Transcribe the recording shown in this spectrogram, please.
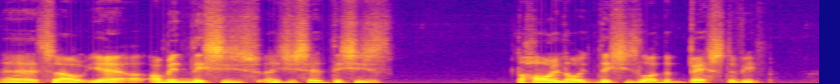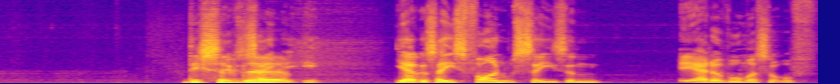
Uh, so yeah, I mean this is as you said, this is the highlight. This is like the best of him. This and say, he- yeah, I could say his final season, it had of almost sort of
